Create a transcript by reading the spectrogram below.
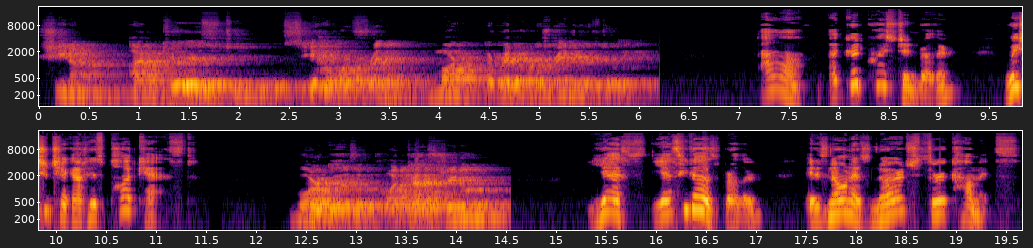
Sheena, I'm curious to see how our friend Mark, the Red Cornish Ranger, is doing. Ah, a good question, brother. We should check out his podcast. Mark has a podcast, Sheena? Yes, yes, he does, brother. It is known as Nerds Through Comics,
